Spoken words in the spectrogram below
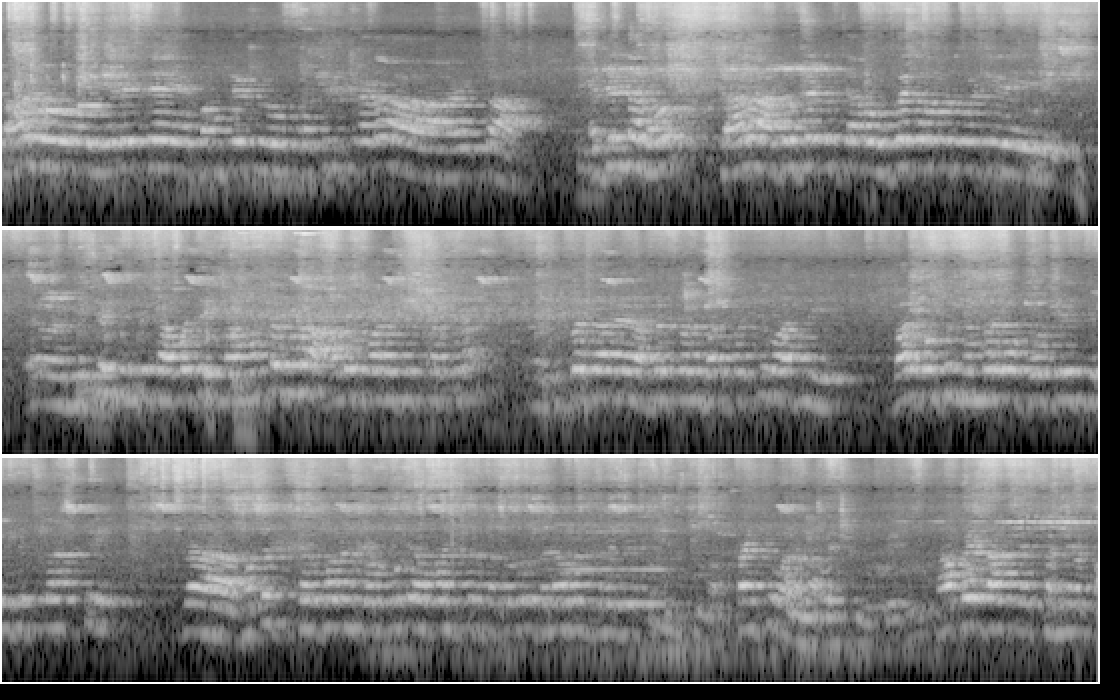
సార్ ఏదైతే పాంప్లెట్ ప్రచురించాడో ఆ యొక్క ఎజెండాలో చాలా అడ్వకేట్లు చాలా ఉపయోగకరమైనటువంటి మెసేజ్ ఉంది కాబట్టి మనమంతా కూడా ఆలోచన భారతదేశం సుబ్బసారి అభ్యర్థులను బలపరిచి వారిని వారి కోసం మెంబర్గా పోటీ చేసి గెలిపించడానికి మద్దతు తెలపాలని కోరుకుంటే అవకాశం ధన్యవాదాలు తెలియజేస్తున్నాం. థ్యాంక్ యూ వాళ్ళ నా పేరు డాక్టర్ సంజయప్ప.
